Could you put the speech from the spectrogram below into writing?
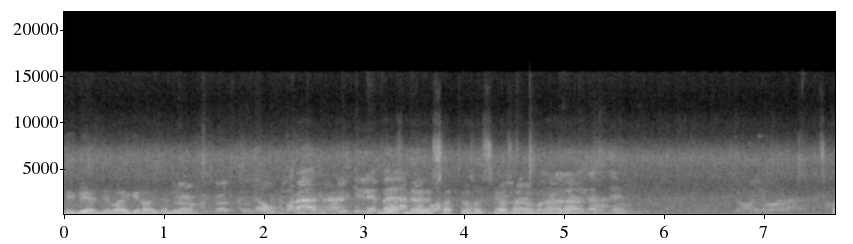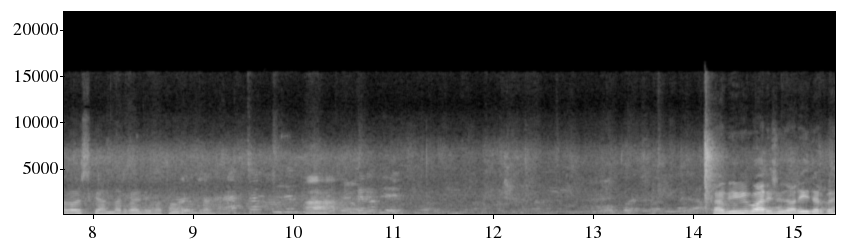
देवी अहिल्याबाई की राजधानी है। इसने सत्रह सौ छियासठ में बनाया था। चलो इसके अंदर का दिखाता हूँ। कभी भी बारिश हो जा रही इधर पे।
